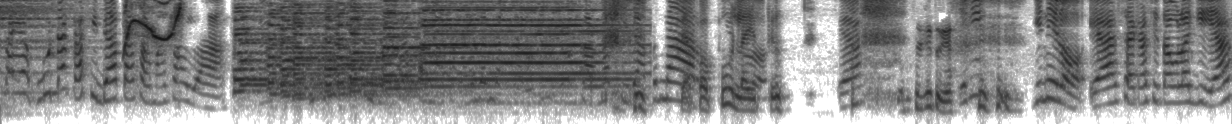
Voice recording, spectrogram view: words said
saya Bunda kasih data sama saya. Ya, Bunda kasih data sama saya dan data sangat tidak benar. Siapa pula Gitu. itu? Ya. Bisa gitu ya? Jadi gini loh, ya saya kasih tahu lagi ya.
